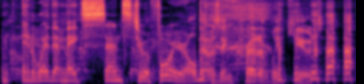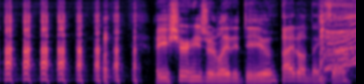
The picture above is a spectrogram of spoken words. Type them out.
in, in a way that makes sense to a four year old. That was incredibly cute. Are you sure he's related to you? I don't think so.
